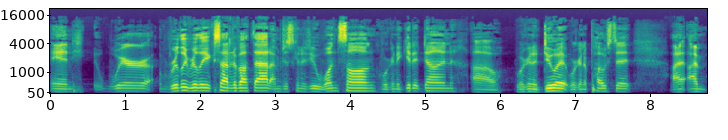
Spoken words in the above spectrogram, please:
and we're really really excited about that i'm just going to do one song we're going to get it done uh, we're going to do it we're going to post it I, i'm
